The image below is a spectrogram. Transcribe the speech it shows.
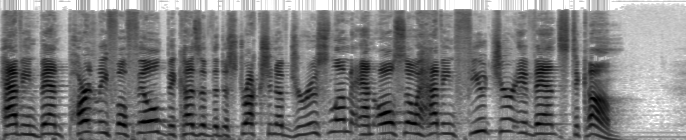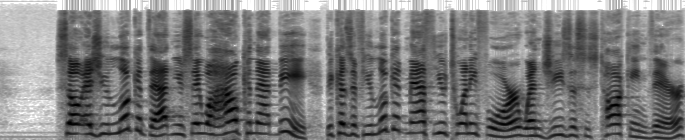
having been partly fulfilled because of the destruction of Jerusalem and also having future events to come. So, as you look at that and you say, well, how can that be? Because if you look at Matthew 24, when Jesus is talking there,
